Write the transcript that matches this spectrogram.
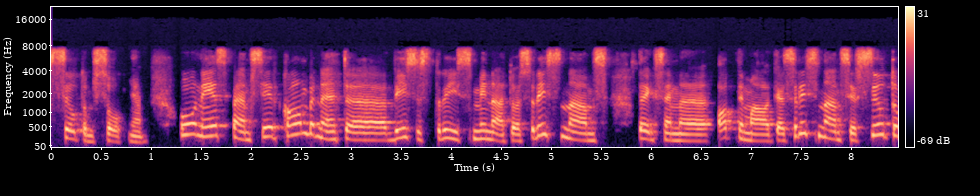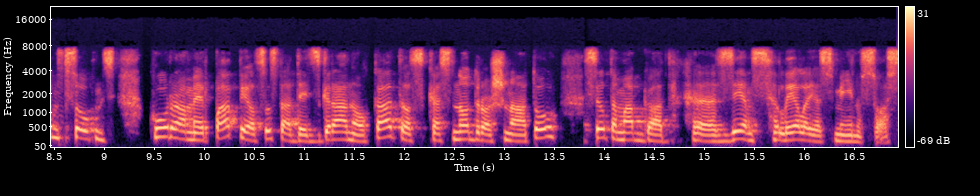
siltumsūkņiem. Un iespējams ir kombinēt uh, visas trīs minētos risinājumus. Teiksim, uh, optimālākais risinājums ir siltumsūknis, kuram ir papildus uzstādīts granulu katls, kas nodrošinātu siltumapgāde eh, ziemas lielajos mīnusos.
